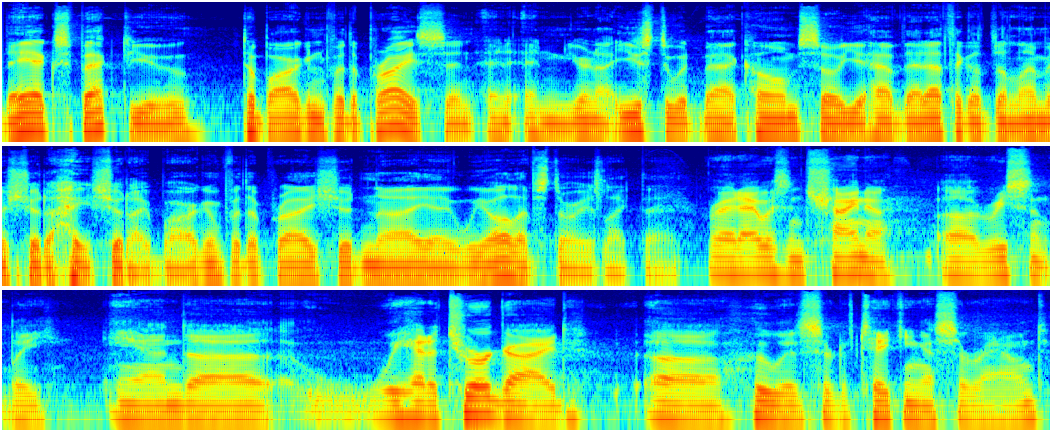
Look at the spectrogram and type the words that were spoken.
they expect you to bargain for the price, and, and, and you're not used to it back home, so you have that ethical dilemma: should I should I bargain for the price? Shouldn't I? Uh, we all have stories like that. Right. I was in China uh, recently, and uh, we had a tour guide uh, who was sort of taking us around.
